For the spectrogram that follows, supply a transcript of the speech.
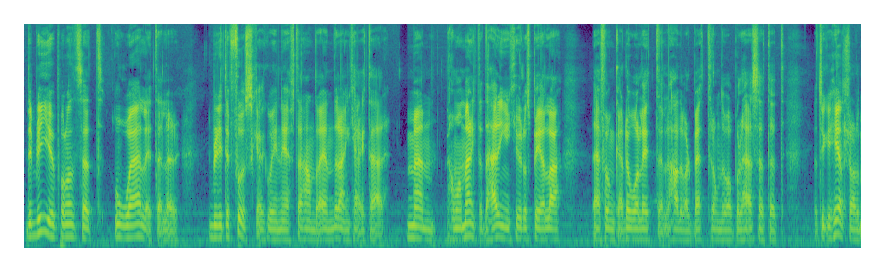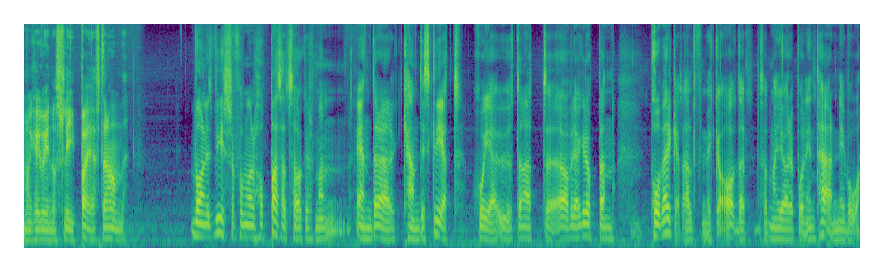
Det blir ju på något sätt oärligt eller det blir lite fusk att gå in i efterhand och ändra en karaktär. Men har man märkt att det här är ingen kul att spela, det här funkar dåligt eller hade varit bättre om det var på det här sättet. Jag tycker helt klart att man kan gå in och slipa i efterhand. Vanligtvis så får man väl hoppas att saker som man ändrar kan diskret ske utan att eh, övriga gruppen påverkas allt för mycket av det. Så att man gör det på en intern nivå.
